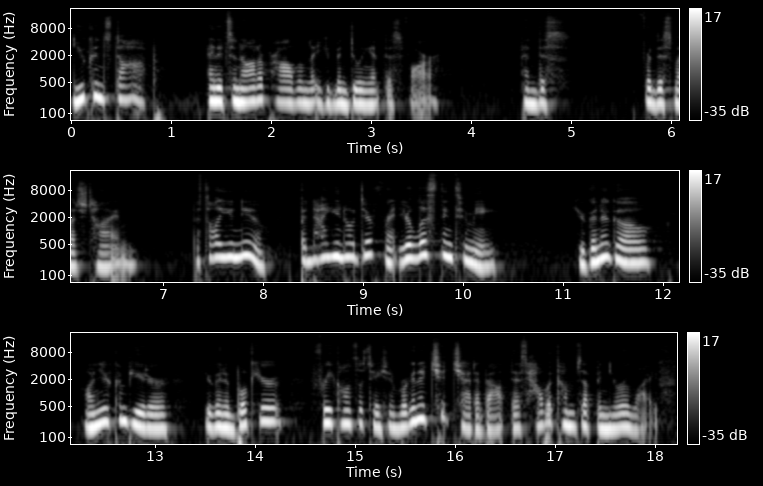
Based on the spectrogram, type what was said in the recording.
You can stop. And it's not a problem that you've been doing it this far and this for this much time. That's all you knew. But now you know different. You're listening to me. You're going to go on your computer, you're going to book your free consultation. We're going to chit chat about this, how it comes up in your life.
